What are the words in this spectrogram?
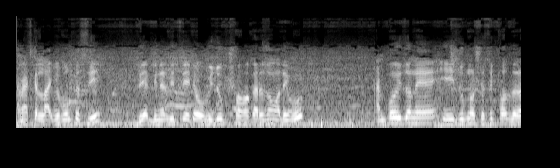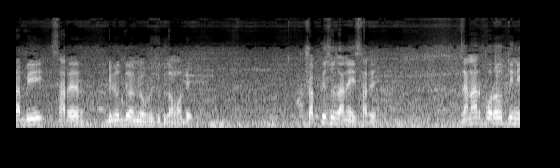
আমি আজকে লাইভে বলতেছি, দু একদিনের ভিতরে এটা অভিযোগ সহকারে জমা দেব। আমি প্রয়োজনে এই যুগ্ম সচিব পদ রাবি স্যারের বিরুদ্ধে আমি অভিযোগ জমা দেব। সব কিছু জানে এই স্যারে। জানার পরেও তিনি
